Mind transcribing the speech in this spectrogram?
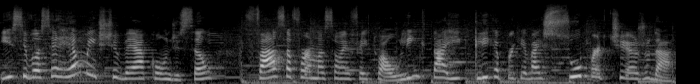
E se você realmente tiver a condição, faça a formação efeitual. O link tá aí, clica porque vai super te ajudar.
